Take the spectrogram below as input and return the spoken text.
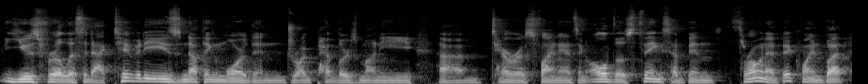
used for illicit activities, nothing more than drug peddlers' money, um, terrorist financing, all of those things have been thrown at Bitcoin. But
